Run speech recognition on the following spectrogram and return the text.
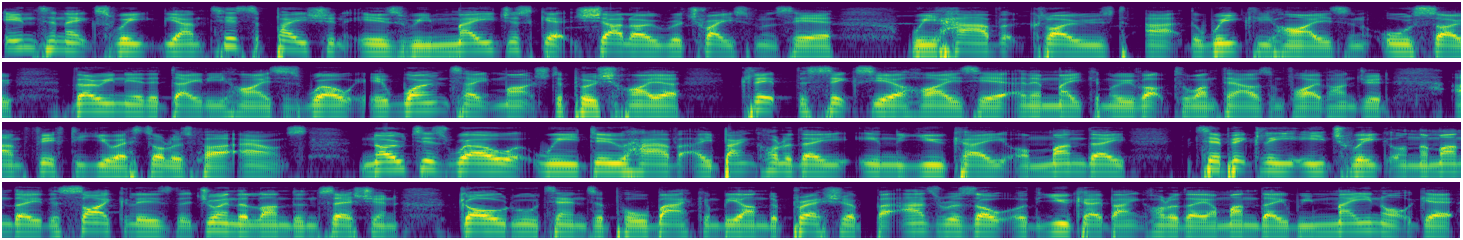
into next week, the anticipation is we may just get shallow retracements here. We have closed at the weekly highs and also very near the daily highs as well. It won't take much to push higher, clip the six year highs here, and then make a move up to 1,550 US dollars per ounce. Note as well, we do have a bank holiday in the UK on Monday. Typically, each week on the Monday, the cycle is that during the London session, gold will tend to pull back and be under pressure. But as a result of the UK bank holiday on Monday, we may not get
